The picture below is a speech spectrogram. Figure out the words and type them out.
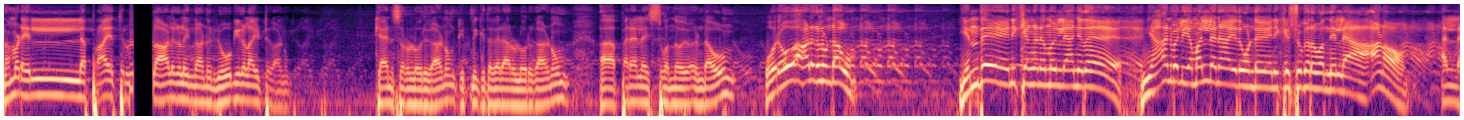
നമ്മുടെ എല്ലാ പ്രായത്തിലുള്ള ആളുകളെയും കാണും രോഗികളായിട്ട് കാണും. ക്യാൻസർ ഉള്ളവർ കാണും കിഡ്നിക്ക് തകരാറുള്ളവർ കാണും പാരാലൈസിസ് വന്നവർ ഉണ്ടാവും ഓരോ ആളുകളുണ്ടാവും എന്തേ എനിക്ക് അങ്ങനെയൊന്നും ഇല്ലാഞ്ഞത്? ഞാൻ വലിയ മല്ലനായതുകൊണ്ട് എനിക്ക് ഷുഗർ വന്നില്ല. ആണോ? അല്ല.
